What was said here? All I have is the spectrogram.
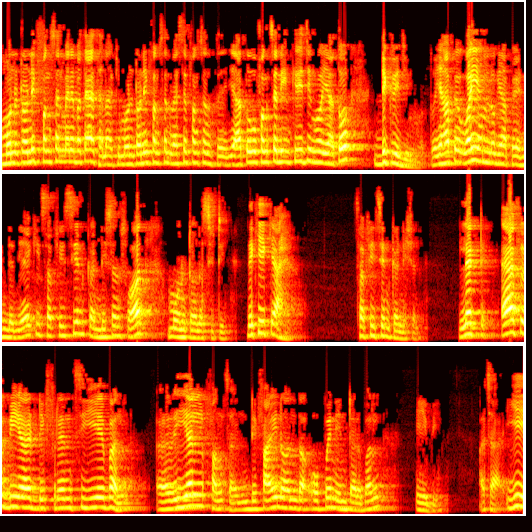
मोनोटोनिक फ़ंक्शन मैंने बताया था ना कि मोनोटोनिक फ़ंक्शन वैसे फ़ंक्शन थे, या तो वो फ़ंक्शन इंक्रीजिंग हो, या तो डिक्रीजिंग हो। तो यहाँ पे वही हम लोग यहाँ पे दे दिया है कि सफिशियंट कंडीशन फॉर मोनोटोनसिटी देखिए क्या है sufficient condition let f be a differentiable a real function defined on the open interval ab अच्छा ये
